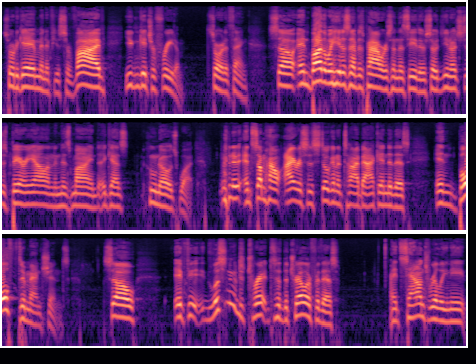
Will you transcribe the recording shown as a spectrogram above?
sort of game, and if you survive, you can get your freedom, sort of thing. So, and by the way, he doesn't have his powers in this either. So, you know, it's just Barry Allen in his mind against who knows what. And, somehow Iris is still going to tie back into this in both dimensions. So, if you listening to, tra- to the trailer for this, it sounds really neat.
